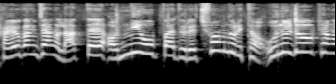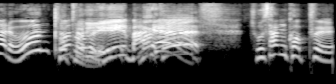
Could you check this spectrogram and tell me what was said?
가요광장 라떼 언니 오빠들의 추억놀이터 오늘도 평화로운 도토리 마켓. 마켓. 조상 커플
